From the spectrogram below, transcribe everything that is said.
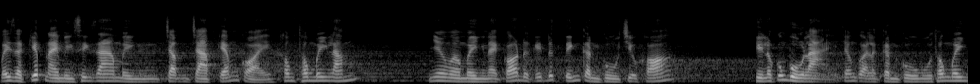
Bây giờ kiếp này mình sinh ra mình chậm chạp kém cỏi, không thông minh lắm. Nhưng mà mình lại có được cái đức tính cần cù chịu khó thì nó cũng bù lại trong gọi là cần cù bù thông minh.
